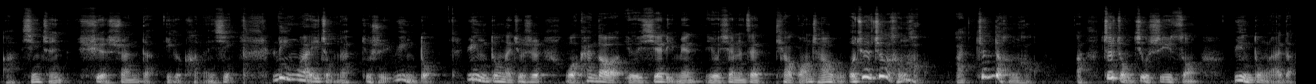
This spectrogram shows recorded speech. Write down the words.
啊形成血栓的一个可能性。另外一种呢，就是运动。运动呢，就是我看到有一些里面有些人在跳广场舞，我觉得这个很好啊，真的很好啊。这种就是一种运动来的。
